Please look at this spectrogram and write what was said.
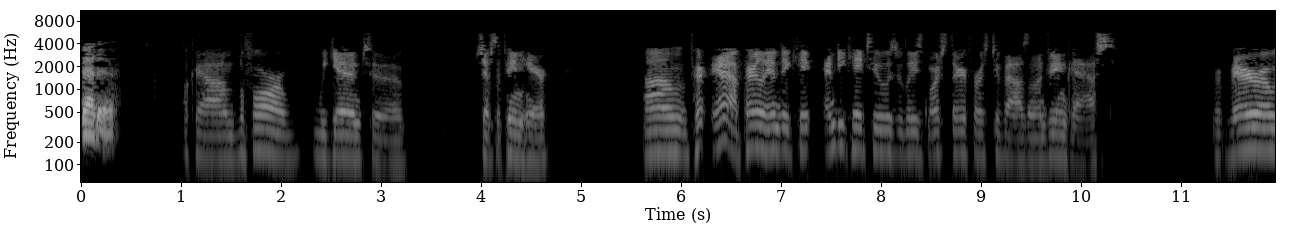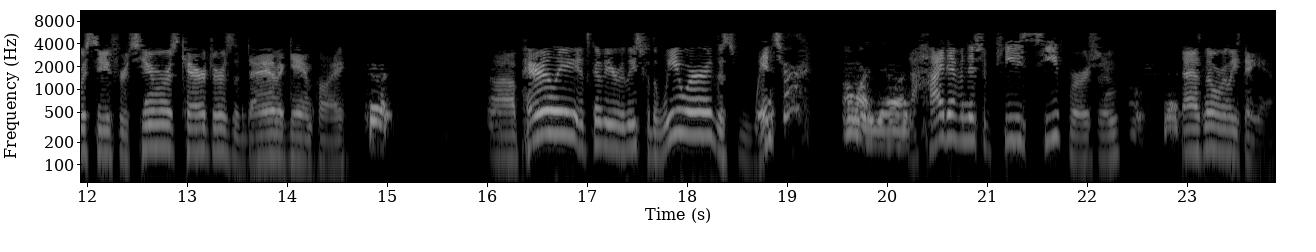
better. Okay. Um, before we get into Jeff's opinion here, um, yeah, apparently MDK MDK2 was released March 31st, 2000 on Dreamcast. Very well received for its humorous characters and dynamic gameplay. Uh, apparently, it's going to be released for the WiiWare this winter. Oh my god. A high definition PC version Oh shit. that has no release date yet.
